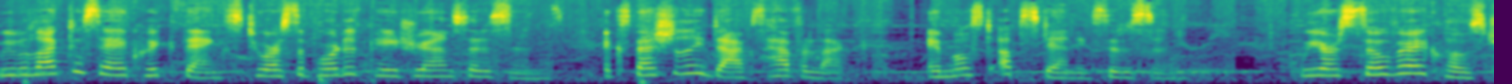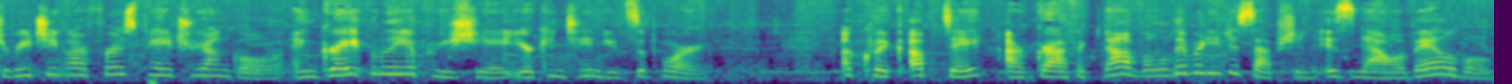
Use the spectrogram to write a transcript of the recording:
We would like to say a quick thanks to our supportive Patreon citizens, especially Dax Haverlack, a most upstanding citizen. We are so very close to reaching our first Patreon goal and gratefully appreciate your continued support. A quick update our graphic novel, Liberty Deception, is now available.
